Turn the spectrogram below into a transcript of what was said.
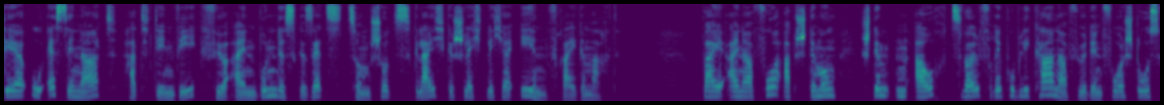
Der US-Senat hat den Weg für ein Bundesgesetz zum Schutz gleichgeschlechtlicher Ehen freigemacht. Bei einer Vorabstimmung stimmten auch zwölf Republikaner für den Vorstoß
